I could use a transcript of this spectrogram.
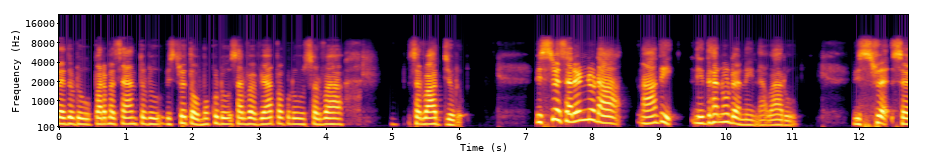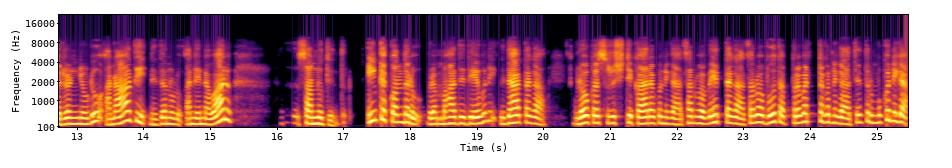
ప్రదుడు పరమశాంతుడు విశ్వతోముఖుడు సర్వవ్యాపకుడు సర్వ సర్వాద్యుడు విశ్వశరణ్యుడా నాది నిధనుడనిన వారు విశ్వశరణ్యుడు అనాది నిధనుడు అనిన వారు సన్నుతింతుడు. ఇంకా కొందరు బ్రహ్మాది దేవుని విధాతగా లోక సృష్టి కారకునిగా సర్వవేత్తగా సర్వభూత ప్రవర్తకునిగా చతుర్ముఖునిగా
